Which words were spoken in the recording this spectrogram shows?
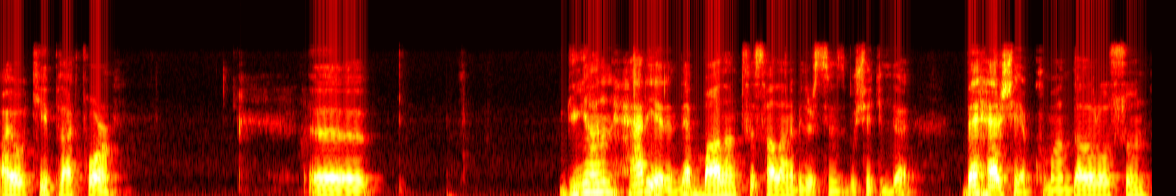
IoT platform. E, dünyanın her yerinde bağlantı sağlanabilirsiniz bu şekilde. Ve her şeye, kumandalar olsun,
